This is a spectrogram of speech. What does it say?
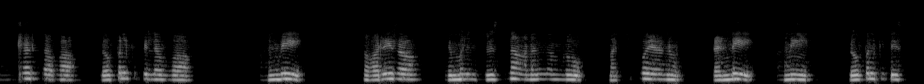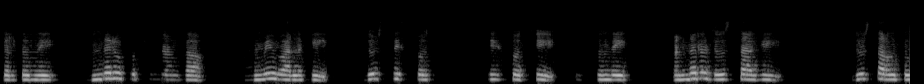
మాట్లాడతావా? లోపలికి పిలవ్వా? అన్వి సారీరా మిమ్మల్ని చూసిన ఆనందంలో మర్చిపోయాను రండి అని లోపలికి తీసుకెళ్తుంది. అందరూ కూర్చున్నాక అన్వి వాళ్ళకి జ్యూస్ తీసుకొ తీసుకొచ్చి ఇస్తుంది. అందరూ జ్యూస్ తాగి జ్యూస్ తాగుతూ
